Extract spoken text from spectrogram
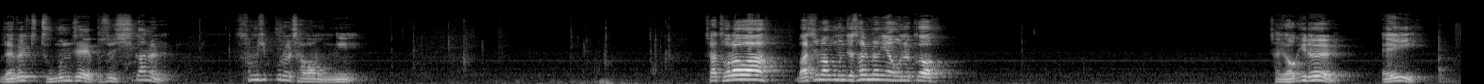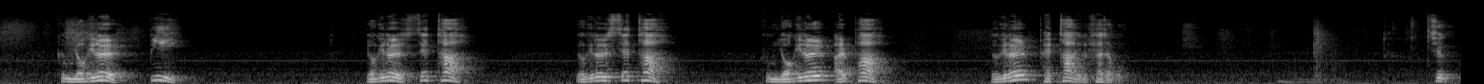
레벨 2두 문제에 무슨 시간을 30분을 잡아먹니? 자 돌아와. 마지막 문제 설명이야 오늘 거. 자 여기를 A. 그럼 여기를 B 여기를 세타 여기를 세타 그럼 여기를 알파 여기를 베타 이렇게 하자고 즉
